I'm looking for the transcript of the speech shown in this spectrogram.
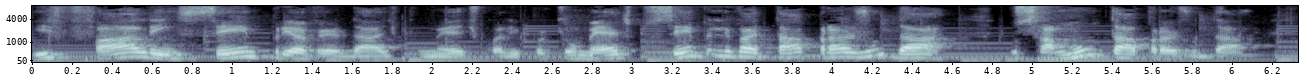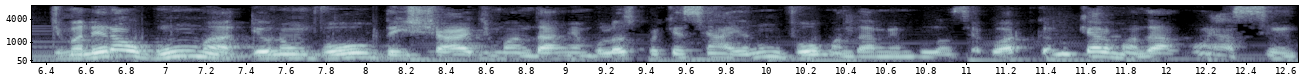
e falem sempre a verdade para o médico ali, porque o médico sempre ele vai estar tá para ajudar, o SAMU está para ajudar. De maneira alguma, eu não vou deixar de mandar minha ambulância, porque assim, ah, eu não vou mandar minha ambulância agora, porque eu não quero mandar. Não é assim.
